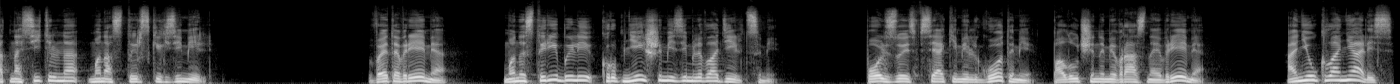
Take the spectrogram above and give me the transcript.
относительно монастырских земель. В это время монастыри были крупнейшими землевладельцами. Пользуясь всякими льготами, полученными в разное время, они уклонялись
